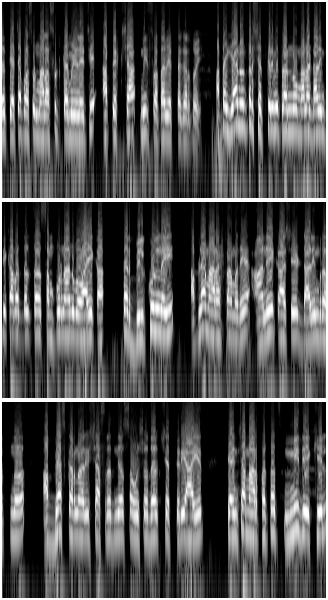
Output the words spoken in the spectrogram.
तर त्याच्यापासून मला सुटका मिळण्याची अपेक्षा मी स्वतः व्यक्त करतोय. आता यानंतर शेतकरी मित्रांनो मला डाळिंब पिकाबद्दलचा संपूर्ण अनुभव आहे का? तर बिलकुल नाही. आपल्या महाराष्ट्रामध्ये अनेक असे डाळिंब रत्न अभ्यास करणारे शास्त्रज्ञ संशोधक शेतकरी आहेत. त्यांच्या मार्फतच मी देखील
